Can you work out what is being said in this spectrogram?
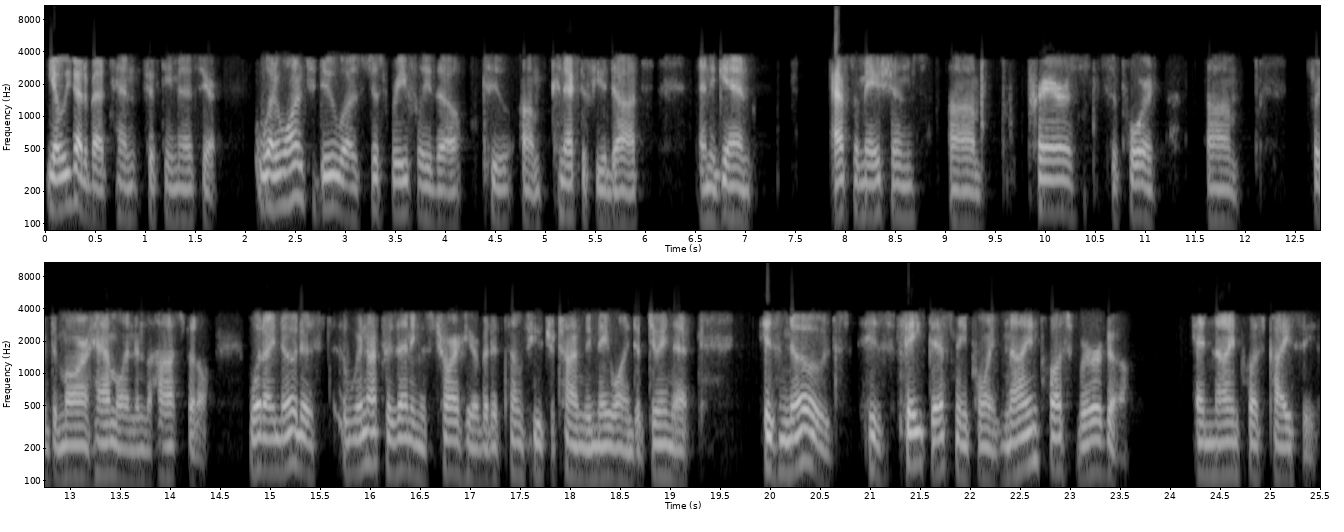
Yeah, we got about 10, 15 minutes here. What I wanted to do was just briefly though to um, connect a few dots, and again, affirmations, um, prayers, support. Um, for Damar Hamlin in the hospital. What I noticed, we're not presenting this chart here, but at some future time we may wind up doing that. His nodes, his fate destiny point, nine plus Virgo and nine plus Pisces.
